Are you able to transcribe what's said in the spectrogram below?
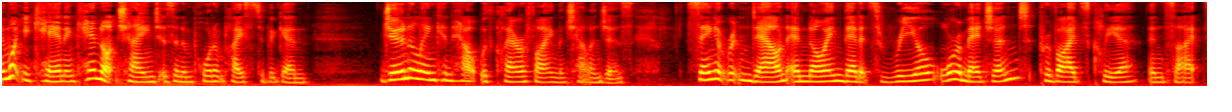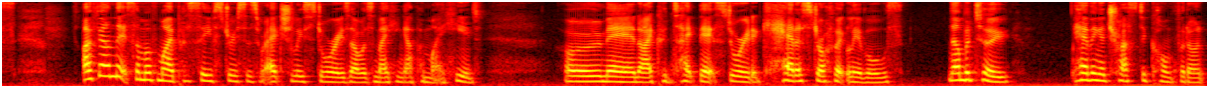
and what you can and cannot change is an important place to begin. Journaling can help with clarifying the challenges. Seeing it written down and knowing that it's real or imagined provides clear insights. I found that some of my perceived stresses were actually stories I was making up in my head. Oh man, I could take that story to catastrophic levels. Number two, having a trusted confidant.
